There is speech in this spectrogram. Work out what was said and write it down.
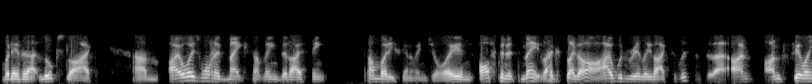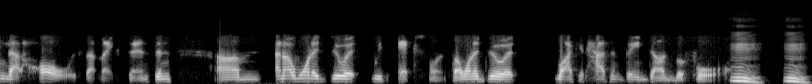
whatever that looks like, um, I always want to make something that I think somebody's going to enjoy, and often it's me. Like it's like, oh, I would really like to listen to that. I'm I'm filling that hole, if that makes sense, and um, and I want to do it with excellence. I want to do it like it hasn't been done before. Mm, mm.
